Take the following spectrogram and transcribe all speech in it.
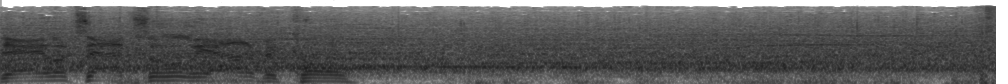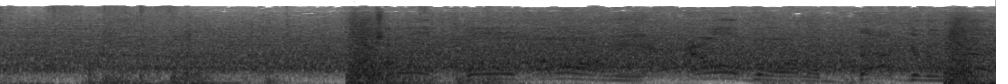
Yeah, he looks absolutely out of it, Cole. Pulled on the elbow on the back of the neck.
